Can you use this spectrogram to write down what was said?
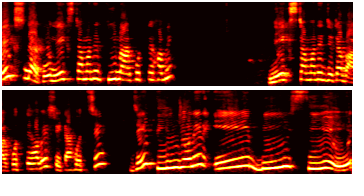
নেক্সট দেখো নেক্সট আমাদের কি বার করতে হবে? নেক্সট আমাদের যেটা বার করতে হবে, সেটা হচ্ছে যে তিনজনের এ বি সি এর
